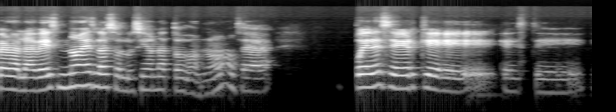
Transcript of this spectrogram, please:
pero a la vez no es la solución a todo, ¿no? O sea, puede ser que, este,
